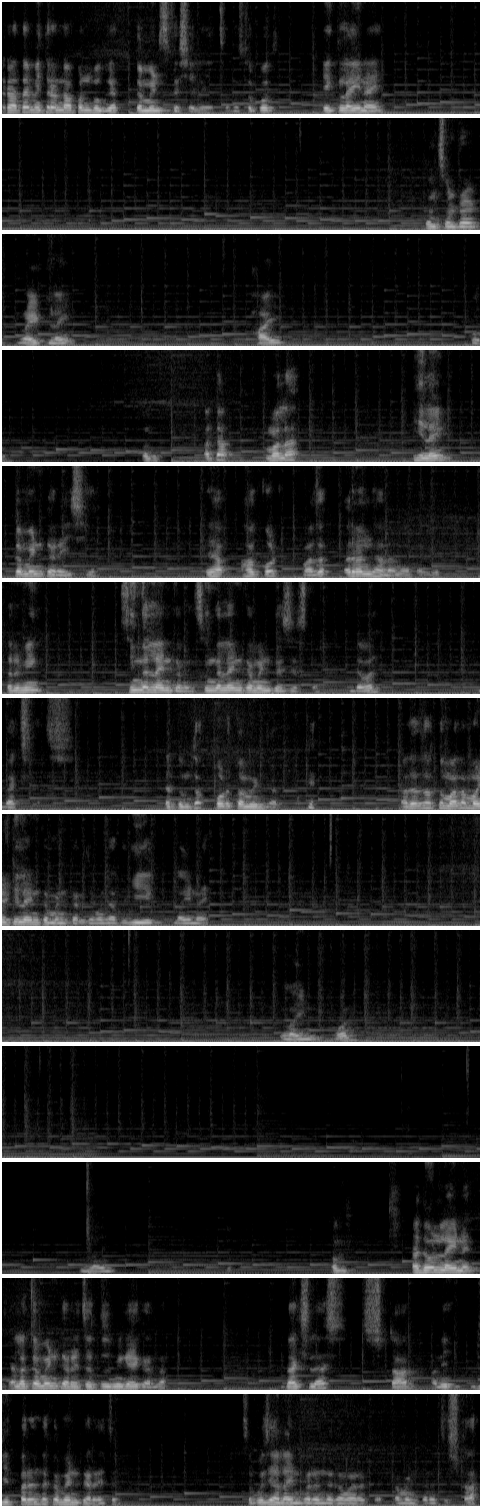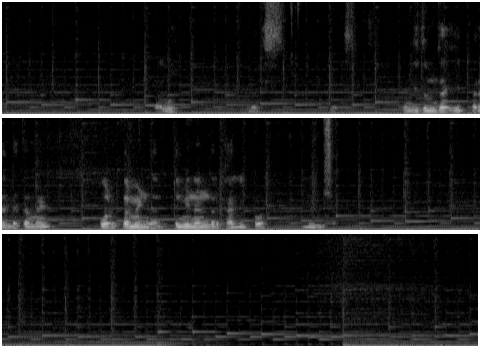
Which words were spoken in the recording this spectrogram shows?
तर आता मित्रांनो आपण बघूयात कमेंट्स कशा लिहायचं सपोज एक लाईन आहे. कन्सल्ट राईट लाईन हाय हो ओके आता मला ही लाईन कमेंट करायची आहे. हा हा माझा रन झाला नाही पाहिजे. तर मी single line comment single line comment कशी असतात? डबल बॅकस्लॅश तर तुमचा कोड कमेंट झाला ओके आता जर तुम्हाला मल्टी लाईन कमेंट करायची म्हणजे आता ही एक लाईन आहे. लाईन वन लाईन ओके ह्या दोन लाईन आहेत. याला कमेंट करायचं तुम्ही काय करणार? बॅकस्लॅश स्टार आणि जिथपर्यंत कमेंट करायचं सपोज या लाईनपर्यंत कमेंट करायचं स्टार आणि म्हणजे तुमचा इथपर्यंत कमेंट कोड कमेंट झाला. तुम्ही नंतर खाली कोड लिहू शकता.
